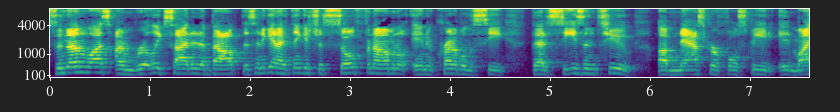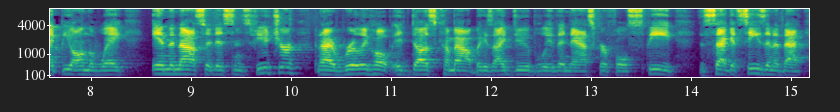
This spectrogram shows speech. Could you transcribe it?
So, nonetheless, I'm really excited about this. And again, I think it's just so phenomenal and incredible to see that season two of NASCAR Full Speed, it might be on the way in the not so distant future. And I really hope it does come out because I do believe that NASCAR Full Speed, the second season of that,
